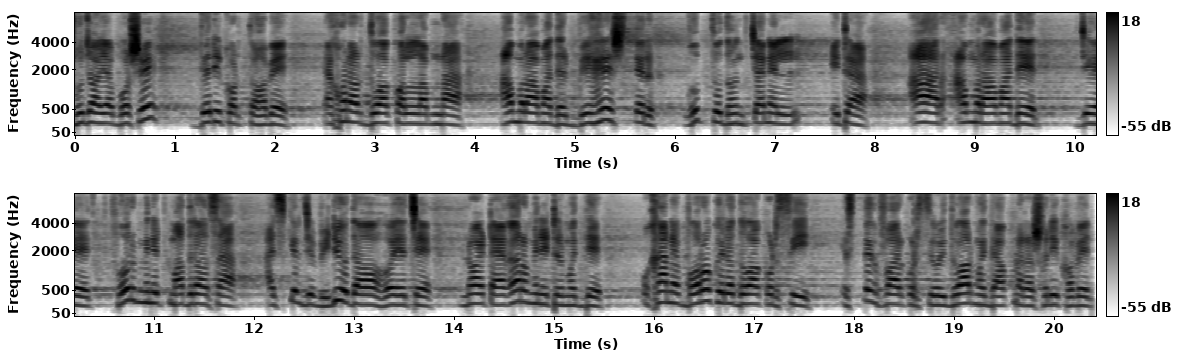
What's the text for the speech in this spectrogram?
সোজা হইয়া বসে দেরি করতে হবে। এখন আর দোয়া করলাম না। আমরা আমাদের বেহেস্তের গুপ্তধন চ্যানেল এটা, আর আমরা আমাদের যে ফোর মিনিট মাদ্রাসা, আজকের যে ভিডিও দেওয়া হয়েছে, নয়টা এগারো মিনিটের মধ্যে, ওখানে বড় করে দোয়া করছি ইস্তেকফার করছি, ওই দোয়ার মধ্যে আপনারা শরিক হবেন।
